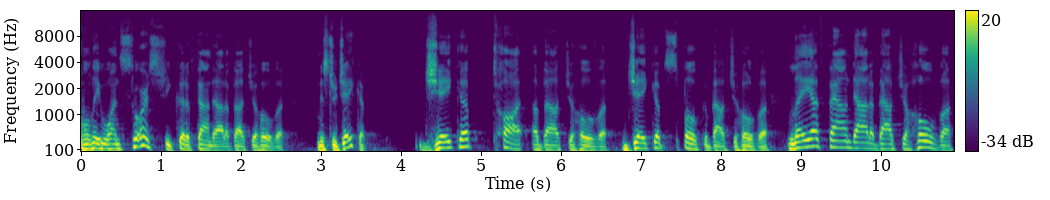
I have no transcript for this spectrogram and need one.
Only one source she could have found out about Jehovah. Mr. Jacob. Jacob taught about Jehovah. Jacob spoke about Jehovah. Leah found out about Jehovah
